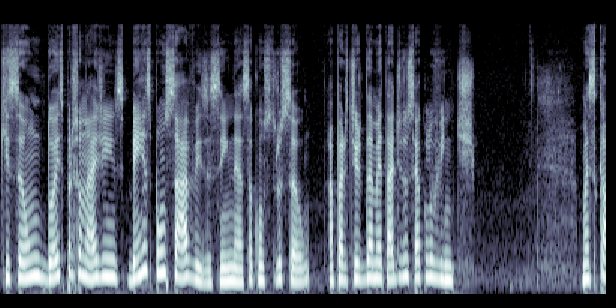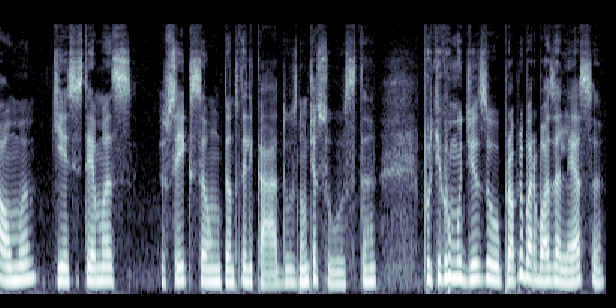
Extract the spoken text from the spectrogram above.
que são dois personagens bem responsáveis assim nessa construção a partir da metade do século XX. Mas calma, que esses temas eu sei que são tanto delicados, não te assusta. Porque, como diz o próprio Barbosa Lessa,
